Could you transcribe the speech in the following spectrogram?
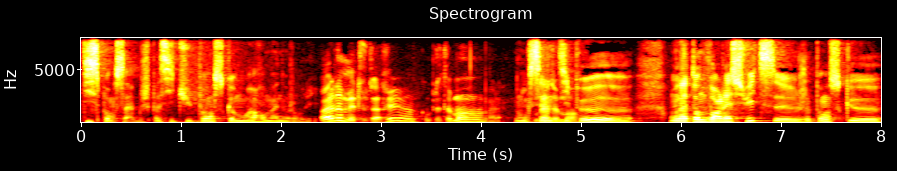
dispensables. Je ne sais pas si tu penses comme moi, Roman, aujourd'hui. Ouais, non, mais tout à fait, hein, complètement. Hein. Donc c'est un petit peu. Euh, on attend de voir la suite. Je pense que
